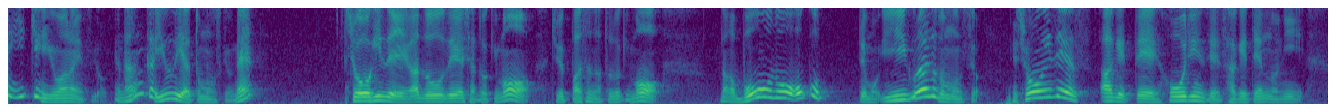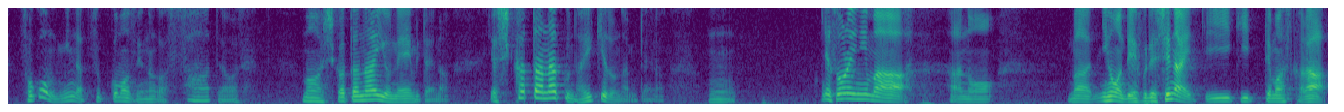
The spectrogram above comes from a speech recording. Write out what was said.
然意見言わないんですよ。いやなんか言えやと思うんですけどね。消費税が増税した時も10%になった時もなんか暴動起こってもいいぐらいだと思うんですよ。で消費税上げて法人税下げてんのにそこをみんな突っ込まずになんかさーって流せ。まあ仕方ないよねみたいな。いや仕方なくないけどなみたいな、うん、でそれにまああのまあ日本はデフレしないって言い切ってますから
